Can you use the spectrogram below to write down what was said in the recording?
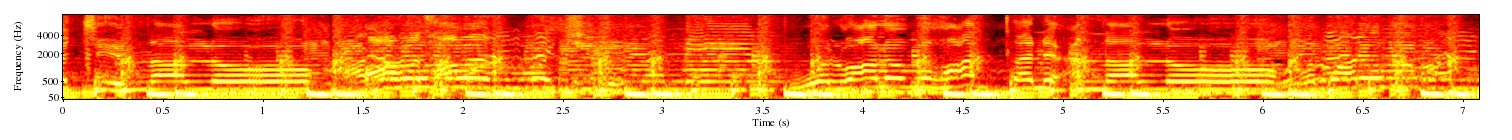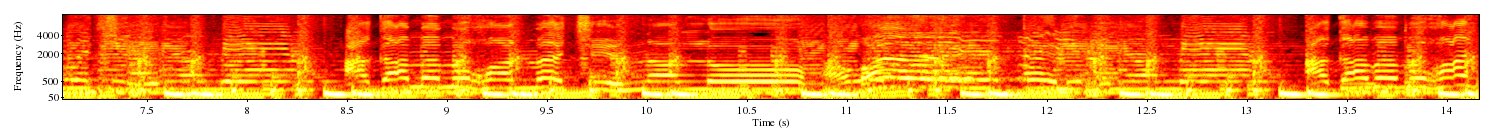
መቺናሎ ዓመት ዓመት ወልዋሎ ምዃን ጠኒዕናሎ ዓጋመ ምዃን መቺናሎ ዓጋመ ምዃን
